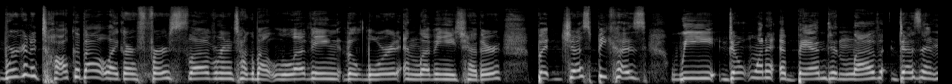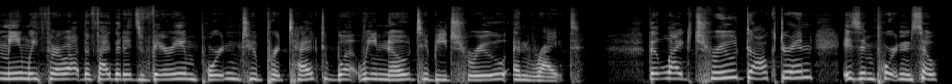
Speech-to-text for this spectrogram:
we're gonna talk about like our first love, we're gonna talk about loving the Lord and loving each other, but just because we don't want to abandon love doesn't mean we throw out the fact that it's very important to protect what we know to be true and right that like true doctrine is important. So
